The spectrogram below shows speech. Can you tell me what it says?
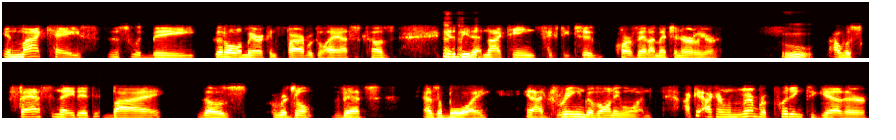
In my case, this would be good old American fiberglass because it'd be that 1962 Corvette I mentioned earlier. Ooh. I was fascinated by those original vets as a boy and I dreamed of owning one. I can, I can remember putting together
